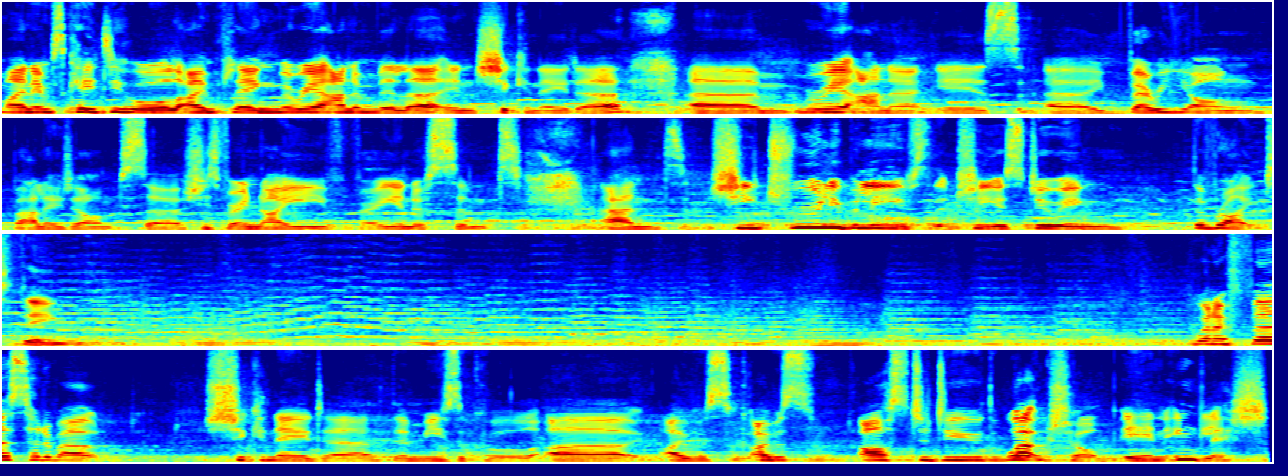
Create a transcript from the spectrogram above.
My name's Katie Hall. I'm playing Maria Anna Miller in Schikaneder. Um, Maria Anna is a very young ballet dancer. She's very naive, very innocent, and she truly believes that she is doing the right thing. When I first heard about Schikaneder, the musical, uh, I was I was asked to do the workshop in English,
